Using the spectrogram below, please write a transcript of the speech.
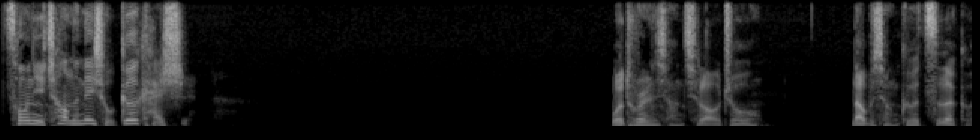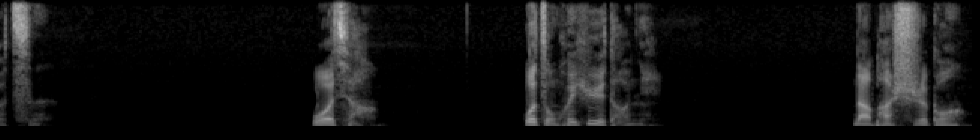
从你唱的那首歌开始，我突然想起老周那不像歌词的歌词。我想，我总会遇到你，哪怕时光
